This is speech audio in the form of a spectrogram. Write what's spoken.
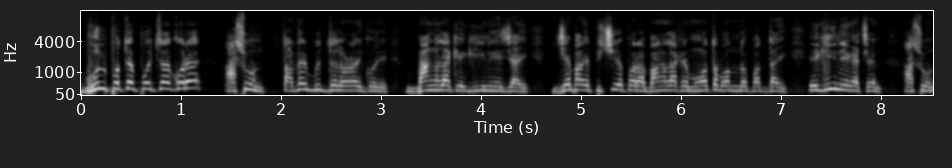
ভুল পথে পরিচয় করে, আসুন তাদের বিরুদ্ধে লড়াই করে। বাংলাকে এগিয়ে নিয়ে যাই। যেভাবে পিছিয়ে পড়া বাংলাকে মমতা বন্দ্যোপাধ্যায় এগিয়ে নিয়ে গেছেন, আসুন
